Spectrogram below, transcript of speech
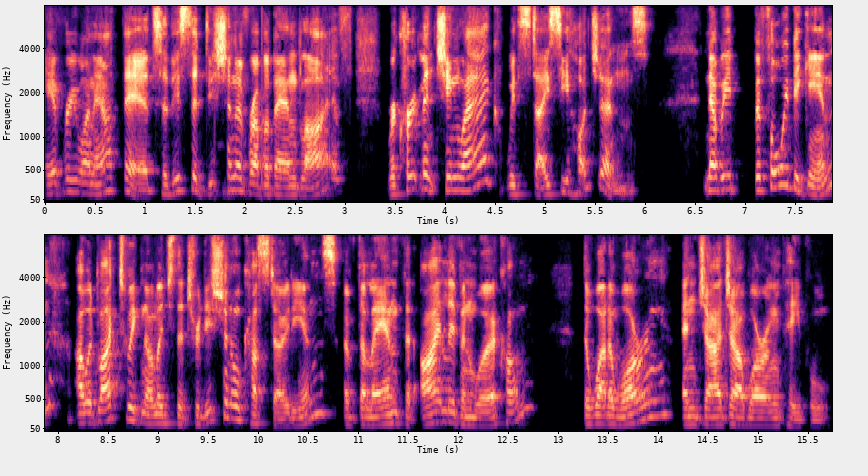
everyone out there, to this edition of Rubberband Live Recruitment Chinwag with Stacey Hodgens. Now, we, before we begin, I would like to acknowledge the traditional custodians of the land that I live and work on, the Wadawurrung and Wurrung people.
